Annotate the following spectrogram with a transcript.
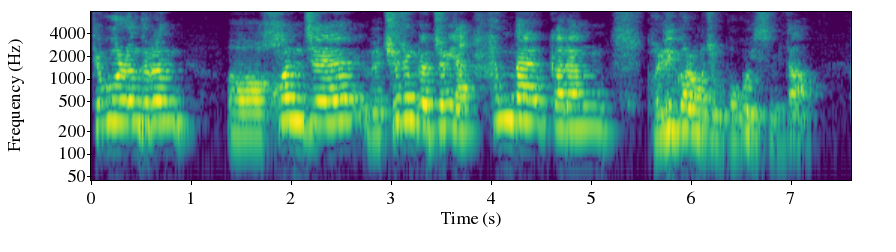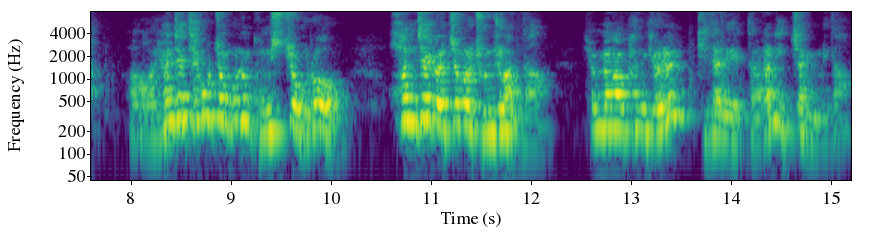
태국 언론들은 어, 헌재 그 최종 결정이 약 한 달가량 걸릴 거라고 좀 보고 있습니다. 어, 현재 태국 정부는 공식적으로 헌재 결정을 존중한다. 현명한 판결을 기다리겠다라는 입장입니다.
